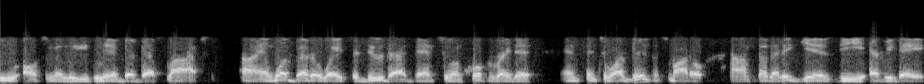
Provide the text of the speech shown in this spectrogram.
to ultimately live their best lives. Uh, and what better way to do that than to incorporate it into our business model um, so that it gives the everyday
